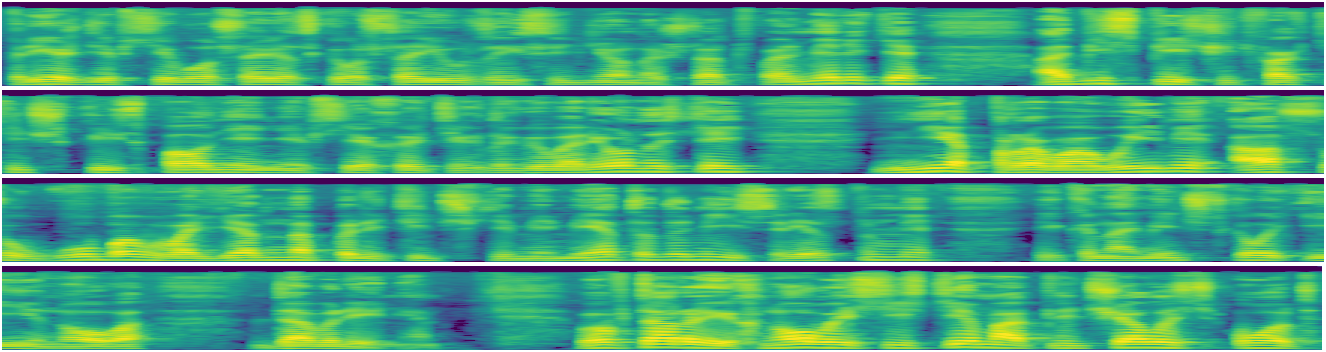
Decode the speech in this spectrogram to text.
прежде всего Советского Союза и Соединенных Штатов Америки, обеспечить фактическое исполнение всех этих договоренностей не правовыми, а сугубо военно-политическими методами и средствами экономического и иного давления. Во-вторых, новая система отличалась от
